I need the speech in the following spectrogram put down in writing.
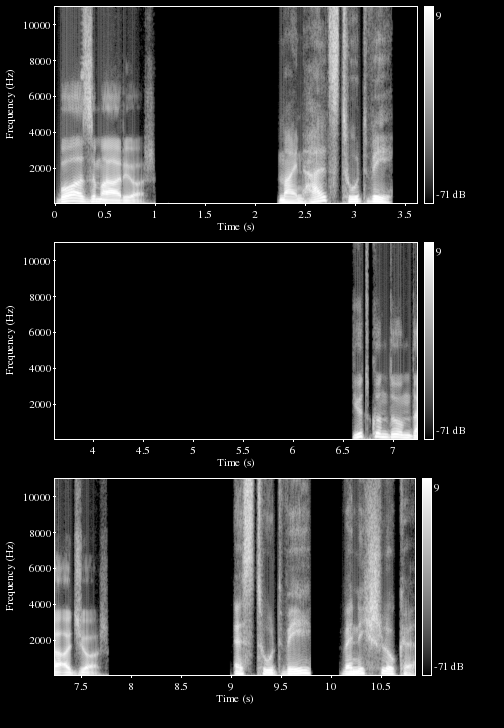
Boğazım ağrıyor. Mein Hals tut weh. Yutkunduğumda acıyor. Es tut weh, wenn ich schlucke.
